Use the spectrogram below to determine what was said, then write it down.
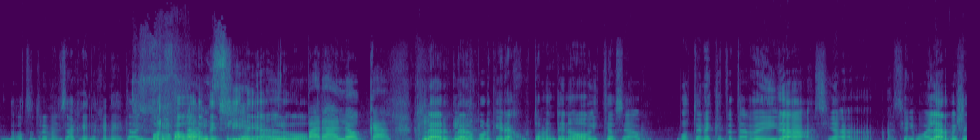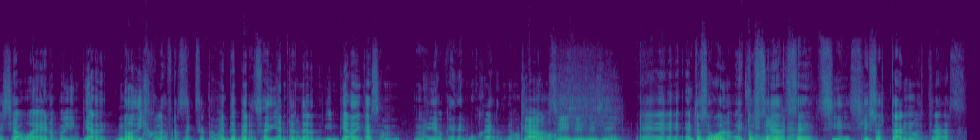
dos o tres mensajes de la gente que estaba ahí, por favor, decile algo. Pará, loca. Claro, claro, porque era justamente no, ¿viste? O sea, vos tenés que tratar de ir a- hacia, hacia igualar. Pero ella decía, bueno, pero limpiar, de- no dijo la frase exactamente, pero se dio a entender limpiar de casa medio que es de mujer. ¿no? Claro, No. sí, sí, sí, sí. Eh, entonces, bueno, esto se, si, si eso está en nuestras,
